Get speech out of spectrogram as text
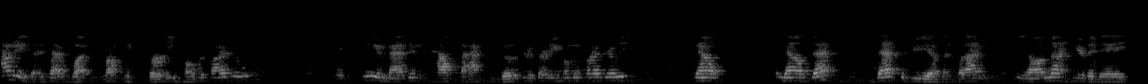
How many is that? Is that what roughly 30 home advisor leads? Can you imagine how fast you go through 30 home advisor leads? Now, now that's that's the beauty of it. But I'm, you know, I'm not here today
